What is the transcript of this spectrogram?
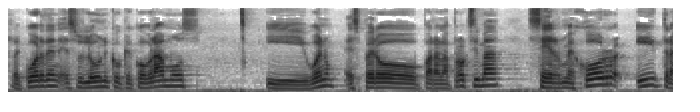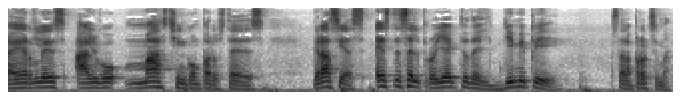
recuerden, eso es lo único que cobramos. Y bueno, espero para la próxima ser mejor y traerles algo más chingón para ustedes. Gracias. Este es el proyecto del Jimmy P. Hasta la próxima.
